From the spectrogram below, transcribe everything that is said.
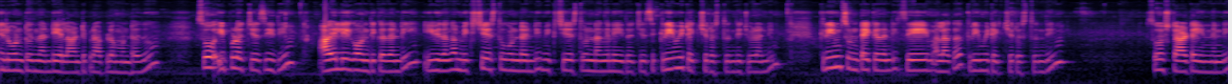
నిలువ ఉంటుందండి ఎలాంటి ప్రాబ్లం ఉండదు. సో ఇప్పుడు వచ్చేసి ఇది ఆయిలీగా ఉంది కదండి ఈ విధంగా మిక్స్ చేస్తూ ఉండండి మిక్స్ చేస్తూ ఉండగానే ఇది వచ్చేసి క్రీమీ టెక్చర్ వస్తుంది చూడండి. క్రీమ్స్ ఉంటాయి కదండి సేమ్ అలాగా క్రీమీ టెక్చర్ వస్తుంది. సో స్టార్ట్ అయ్యిందండి.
